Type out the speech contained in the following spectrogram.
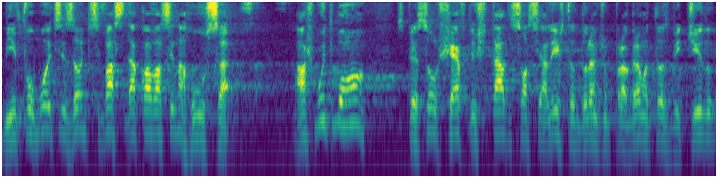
me informou a decisão de se vacinar com a vacina russa. Acho muito bom, expressou o chefe do Estado Socialista durante um programa transmitido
